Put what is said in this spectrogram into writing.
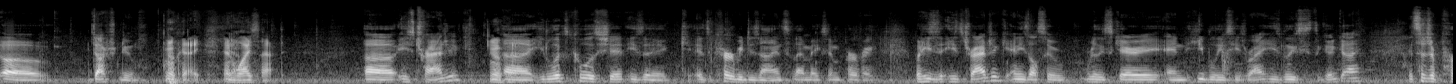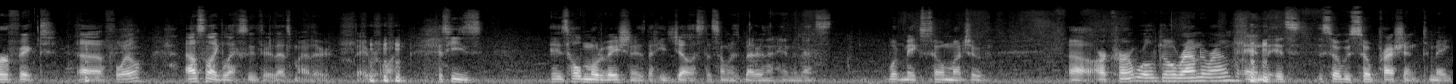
Uh, Doctor Doom. Okay, and why is that? Uh, he's tragic. Okay. Uh, he looks cool as shit. He's a it's a Kirby design, so that makes him perfect. But he's he's tragic and he's also really scary. And he believes he's right. He believes he's the good guy. It's such a perfect uh, foil. I also like Lex Luthor. That's my other favorite one because he's his whole motivation is that he's jealous that someone is better than him, and that's what makes so much of uh, our current world go round and round. And it's so it was so prescient to make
